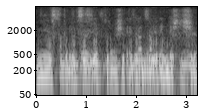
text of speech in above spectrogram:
Nie jest to decyzja, którą się podejmuje, bo myśli się,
